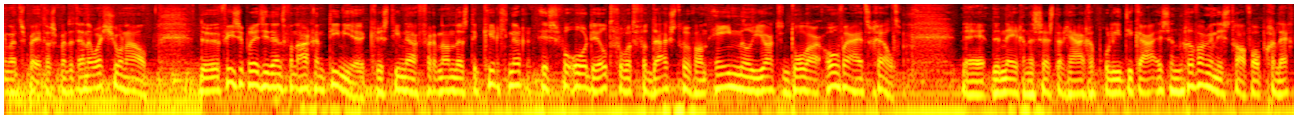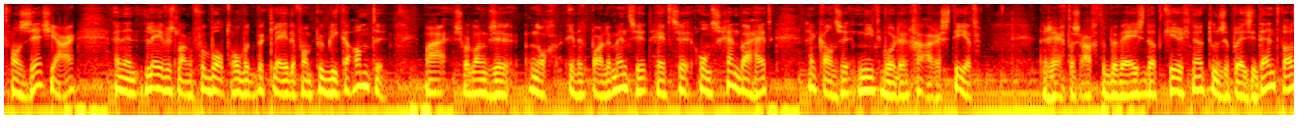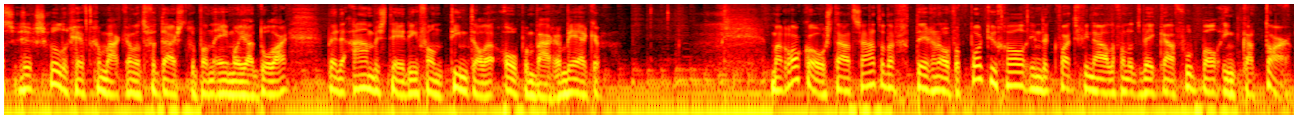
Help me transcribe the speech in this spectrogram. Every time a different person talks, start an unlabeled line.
Clemens Peters met het NOS-journaal. De vicepresident van Argentinië, Cristina Fernandez de Kirchner... is veroordeeld voor het verduisteren van 1 miljard dollar overheidsgeld. De 69-jarige politica is een gevangenisstraf opgelegd van 6 jaar... en een levenslang verbod op het bekleden van publieke ambten. Maar zolang ze nog in het parlement zit, heeft ze onschendbaarheid... en kan ze niet worden gearresteerd. De rechters achter bewezen dat Kirchner, toen ze president was... zich schuldig heeft gemaakt aan het verduisteren van 1 miljard dollar... bij de aanbesteding van tientallen openbare werken. Marokko staat zaterdag tegenover Portugal in de kwartfinale van het WK voetbal in Qatar.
